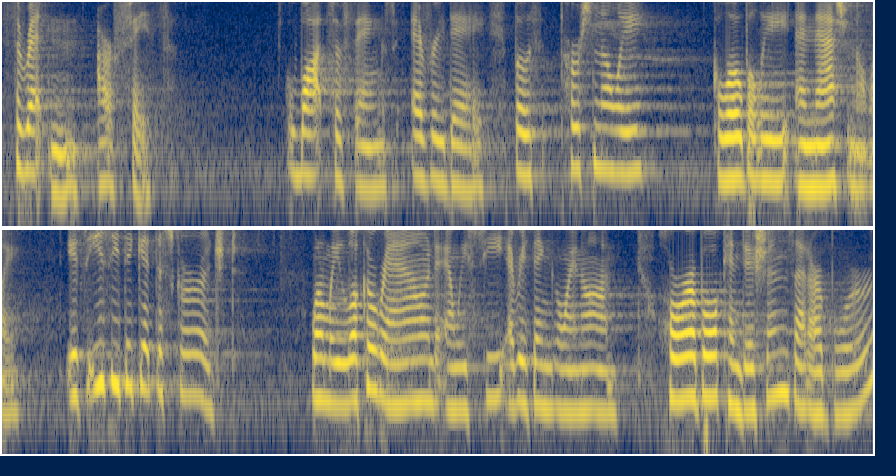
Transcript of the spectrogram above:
threaten our faith. Lots of things every day, both personally, globally, and nationally. It's easy to get discouraged when we look around and we see everything going on. Horrible conditions at our border,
